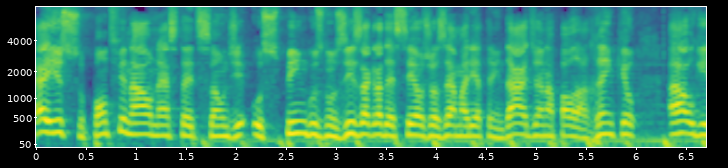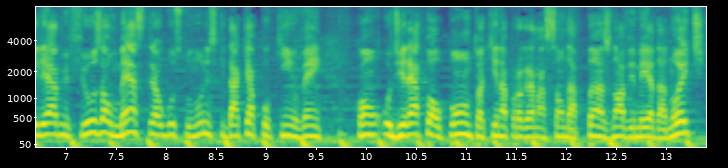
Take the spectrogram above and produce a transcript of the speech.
É isso, ponto final nesta edição de Os Pingos nos Is. Agradecer ao José Maria Trindade, Ana Paula Henkel, ao Guilherme Fius, ao mestre Augusto Nunes, que daqui a pouquinho vem com o Direto ao Ponto aqui na programação da PAN às nove e meia da noite.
